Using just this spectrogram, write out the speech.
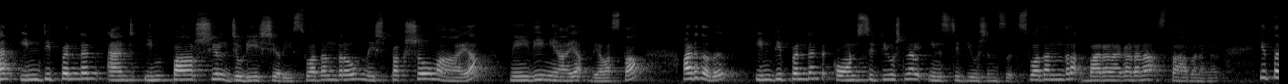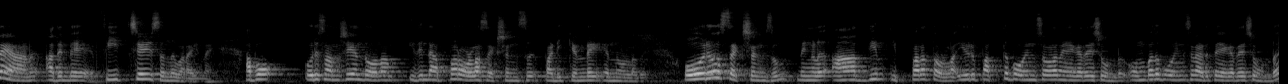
and independent and impartial judiciary സ്വതന്ത്രവും നിഷ്പക്ഷവുമായ നീതിന്യായ വ്യവസ്ഥ. അടുത്തത് ഇൻഡിപെൻഡന്റ് കോൺസ്റ്റിറ്റ്യൂഷണൽ ഇൻസ്റ്റിറ്റ്യൂഷൻസ് സ്വതന്ത്ര ഭരണഘടനാ സ്ഥാപനങ്ങൾ. ഇത്രയാണ് അതിന്റെ ഫീച്ചേഴ്സ് എന്ന് പറയുന്നത്. അപ്പോൾ ഒരു സംശയം തോന്നാം ഇതിന്റെ അപ്പുറമുള്ള സെക്ഷൻസ് പഠിക്കണ്ടേ എന്നുള്ളത്. ഓരോ സെക്ഷൻസും നിങ്ങൾ ആദ്യം ഇപ്പുറത്തുള്ള ഈ ഒരു പത്ത് പോയിന്റ്സോളം ഏകദേശം ഉണ്ട് ഒമ്പത് പോയിന്റ്സിനടുത്ത് ഏകദേശം ഉണ്ട്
